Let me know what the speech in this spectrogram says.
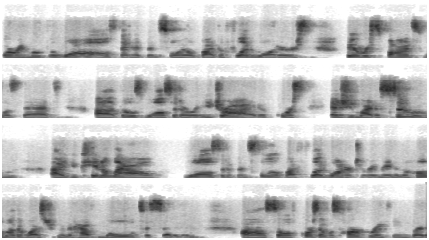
or remove the walls that had been soiled by the floodwaters, their response was that uh, those walls had already dried. Of course, as you might assume, uh, you can't allow walls that have been soiled by floodwater to remain in the home. Otherwise, you're going to have mold to set in. Uh, so, of course, that was heartbreaking, but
